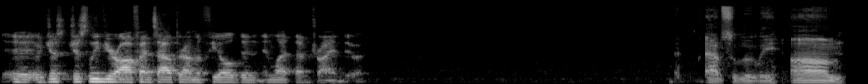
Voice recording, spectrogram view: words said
it, just just leave your offense out there on the field and, and let them try and do it. Absolutely. Um,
